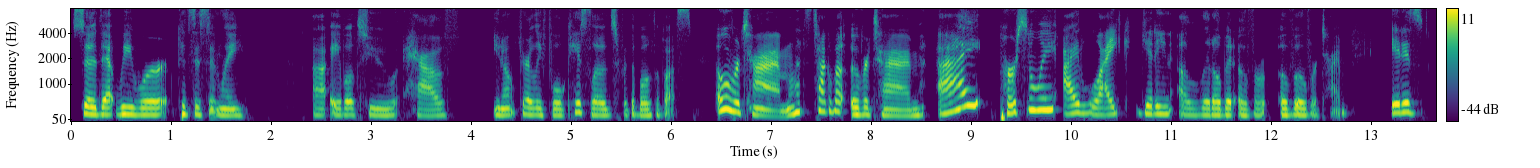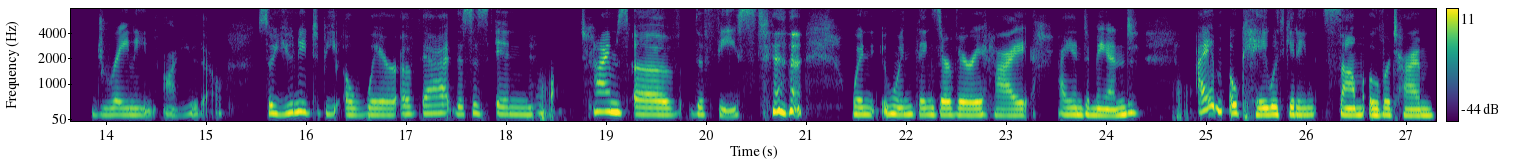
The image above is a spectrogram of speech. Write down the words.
so that we were consistently uh, able to have you know fairly full caseloads for the both of us. Overtime. Let's talk about overtime. I personally I like getting a little bit over of overtime. It is draining on you though. So you need to be aware of that. This is in times of the feast when when things are very high high in demand. I am okay with getting some overtime.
